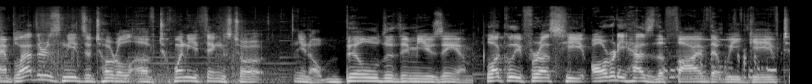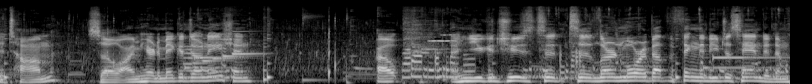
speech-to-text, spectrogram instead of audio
and Blathers needs a total of 20 things to you know, build the museum. Luckily for us, he already has the five that we gave to Tom. So I'm here to make a donation. Oh, and you can choose to, to learn more about the thing that you just handed him.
